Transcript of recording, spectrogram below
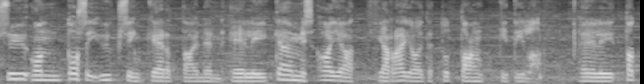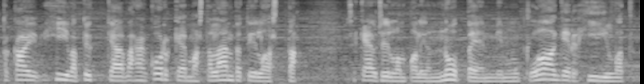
Syy on tosi yksinkertainen, eli käymisajat ja rajoitettu tankkitila. Eli totta kai hiiva tykkää vähän korkeammasta lämpötilasta, se käy silloin paljon nopeammin, mutta laagerhiivat,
